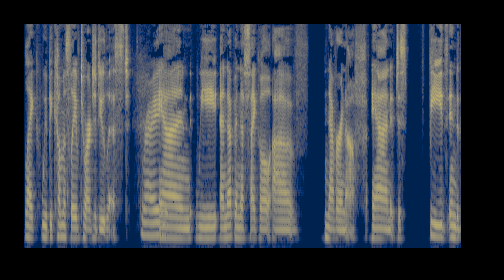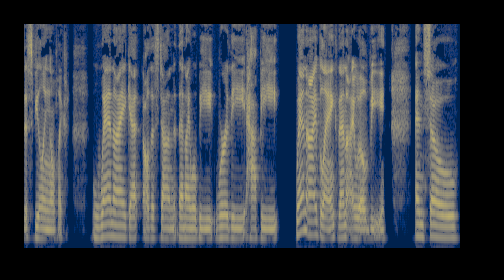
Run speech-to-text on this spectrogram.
like we become a slave to our to do list. Right. And we end up in a cycle of never enough. And it just feeds into this feeling of like, when I get all this done, then I will be worthy, happy. When I blank, then I will be. And so,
